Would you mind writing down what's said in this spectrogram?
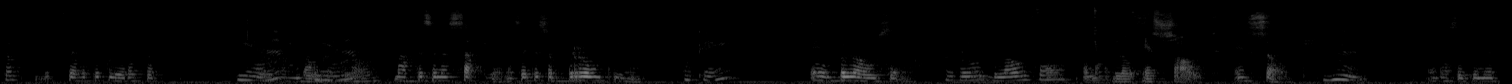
toch? Dezelfde kleur als dat. Ja. Ja. Maakten ze een zakje, dan zetten ze brood in. Oké. En blauwsel. Oké. Blauwsel en, en zout. en zout. Mhm. En dan zet je het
